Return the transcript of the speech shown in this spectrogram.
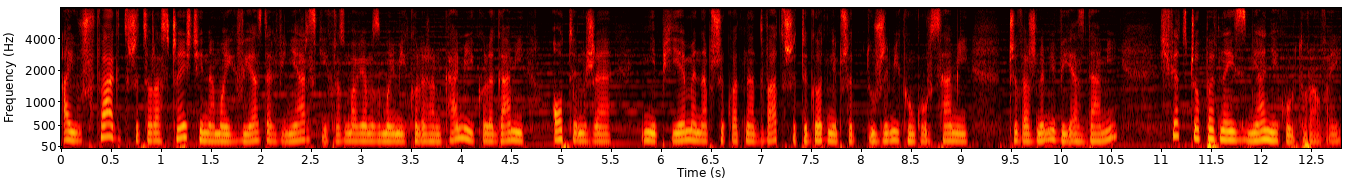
A już fakt, że coraz częściej na moich wyjazdach winiarskich rozmawiam z moimi koleżankami i kolegami o tym, że nie pijemy na przykład na 2-3 tygodnie przed dużymi konkursami czy ważnymi wyjazdami, świadczy o pewnej zmianie kulturowej,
